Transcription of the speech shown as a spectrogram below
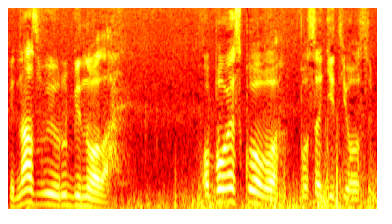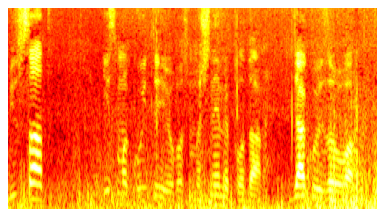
під назвою Рубінола. Обов'язково посадіть його собі в сад і смакуйте його смачними плодами. Дякую за увагу.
